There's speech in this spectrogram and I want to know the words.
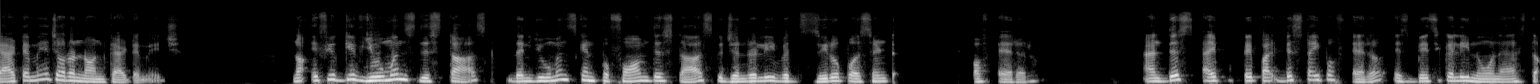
cat image or a non-cat image now, if you give humans this task, then humans can perform this task generally with 0% of error. And this type, this type of error is basically known as the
